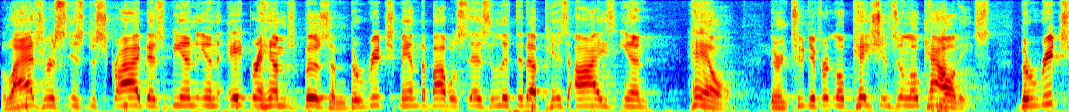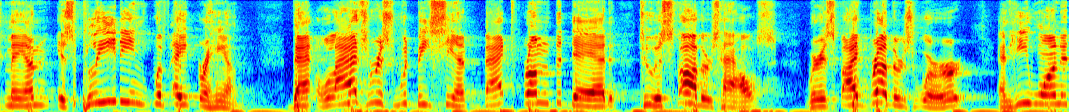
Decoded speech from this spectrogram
Lazarus is described as being in Abraham's bosom. The rich man, the Bible says, lifted up his eyes in hell. They're in two different locations and localities. The rich man is pleading with Abraham that Lazarus would be sent back from the dead to his father's house where his five brothers were, and he wanted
